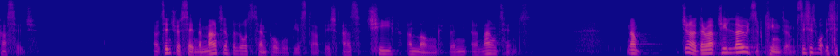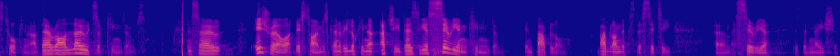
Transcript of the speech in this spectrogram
passage. Now, it's interesting, the mountain of the Lord's temple will be established as chief among the uh, mountains. Now, do you know, there are actually loads of kingdoms. This is what this is talking about. There are loads of kingdoms. And so, Israel at this time is going to be looking at actually, there's the Assyrian kingdom in Babylon. Babylon is the city, um, Assyria is the nation,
